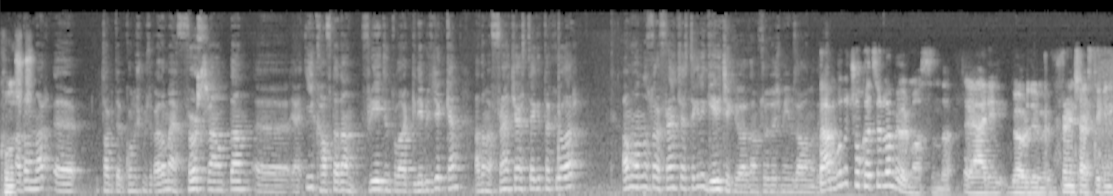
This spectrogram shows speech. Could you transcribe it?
Konuş. Adamlar e, tabii tabii konuşmuştuk. Adama first round'dan e, yani ilk haftadan free agent olarak gidebilecekken adama franchise tag'i takıyorlar. Ama ondan sonra franchise tag'ini geri çekiyor adam sözleşme imzalamadığı için. Ben bunu çok hatırlamıyorum aslında. Yani gördüğümü, franchise taginin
